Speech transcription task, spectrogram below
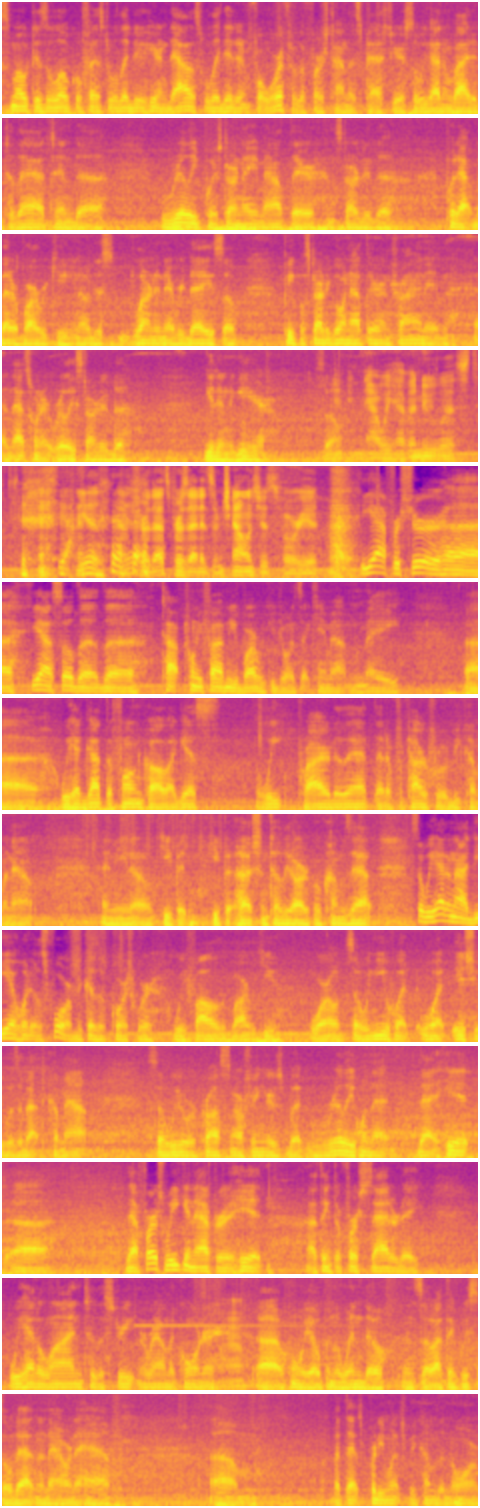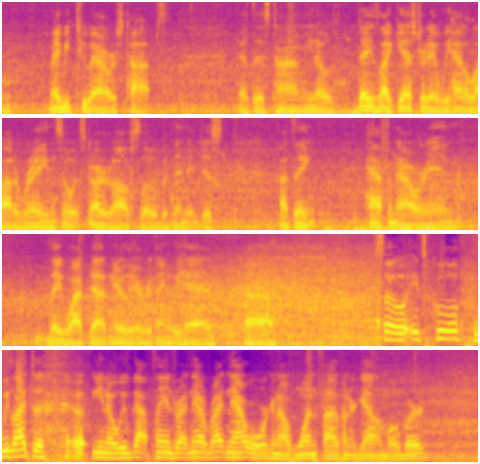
smoked is a local festival they do here in Dallas. Well, they did it in Fort Worth for the first time this past year, so we got invited to that and uh, really pushed our name out there and started to put out better barbecue. You know, just learning every day. So people started going out there and trying it, and, and that's when it really started to get into gear. So And now we have a new list. yeah, Yeah, I'm sure that's presented some challenges for you. yeah, for sure. Uh, yeah, so the the top 25 new barbecue joints that came out in May, uh, we had got the phone call, I guess, a week prior to that, that a photographer would be coming out, and you know, keep it keep it hush until the article comes out. So we had an idea what it was for because, of course, we're we follow the barbecue world, so we knew what what issue was about to come out. So we were crossing our fingers, but really, when that that hit, uh, that first weekend after it hit, I think the first Saturday, we had a line to the street and around the corner uh, when we opened the window, and so I think we sold out in an hour and a half. Um, but that's pretty much become the norm, maybe two hours tops at this time. You know, days like yesterday, we had a lot of rain, so it started off slow, but then it just, I think, half an hour in, they wiped out nearly everything we had. Uh, so it's cool. We'd like to, uh, you know, we've got plans right now. Right now, we're working off one 500 gallon Moberg.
